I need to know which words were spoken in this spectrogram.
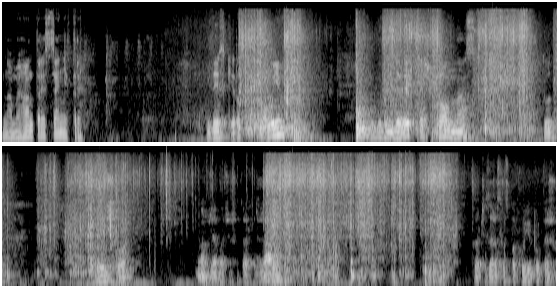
на, Меган 3 Сценік 3. Диски розпаковуємо. І будемо дивитися, що в нас тут вийшло. Ну, вже бачу, що трохи ржаво. Коротше, зараз розпакую покажу.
